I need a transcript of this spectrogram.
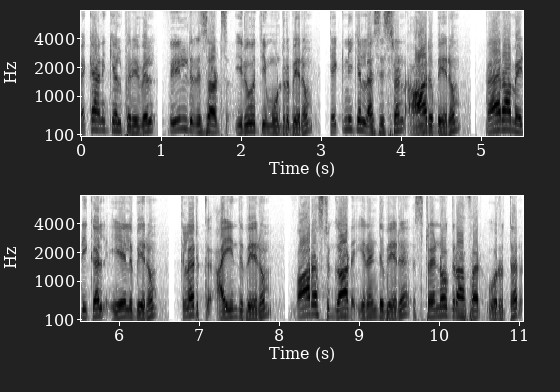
மெக்கானிக்கல் பிரிவில் ஃபீல்டு ரிசார்ட்ஸ் இருபத்தி மூன்று பேரும் டெக்னிக்கல் அசிஸ்டன்ட் ஆறு பேரும் பேராமெடிக்கல் ஏழு பேரும் கிளர்க் ஐந்து பேரும் ஃபாரஸ்ட் கார்டு இரண்டு பேர் ஸ்டெனோகிராஃபர் ஒருத்தர்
